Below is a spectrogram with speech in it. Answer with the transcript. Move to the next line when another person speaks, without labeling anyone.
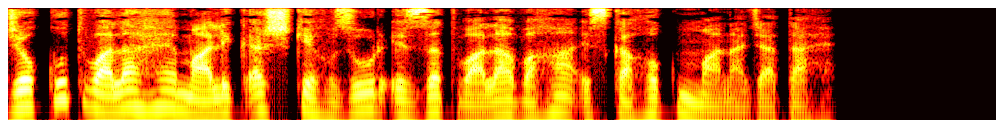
جو قت والا ہے مالک عش کے حضور عزت والا، وہاں اس کا حکم مانا جاتا ہے۔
